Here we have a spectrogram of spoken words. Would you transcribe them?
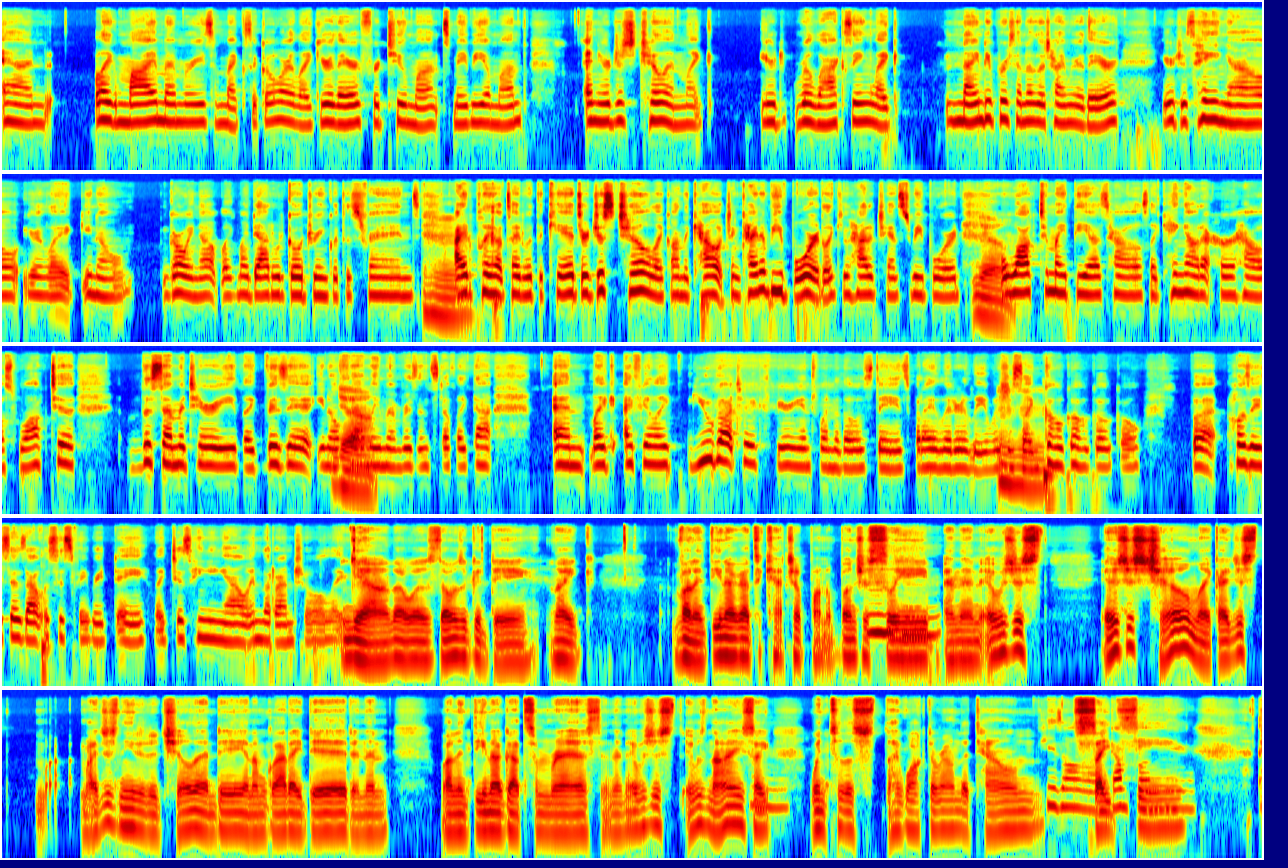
And like my memories of Mexico are like you're there for 2 months, maybe a month, and you're just chilling, like you're relaxing like 90% of the time you're there, you're just hanging out, you're like, you know, growing up, like my dad would go drink with his friends. Mhm. I'd play outside with the kids or just chill like on the couch and kind of be bored. Like you had a chance to be bored. yeah. Walk to my tia's house, like hang out at her house, walk to the cemetery, like visit, you know, Yeah. family members and stuff like that. And like I feel like you got to experience one of those days, but I literally was just like Mhm. go, go, go, go. But Jose says that was his favorite day, like just hanging out in the rancho, like Yeah, that was that was a good day. Like Valentina got to catch up on a bunch of sleep Mhm. and then it was just it was just chill. Like I just I just needed to chill that day and I'm glad I did and then Valentina got some rest and then it was just it was nice. I mhm. went to the I walked around the town he's all like sightseeing here.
